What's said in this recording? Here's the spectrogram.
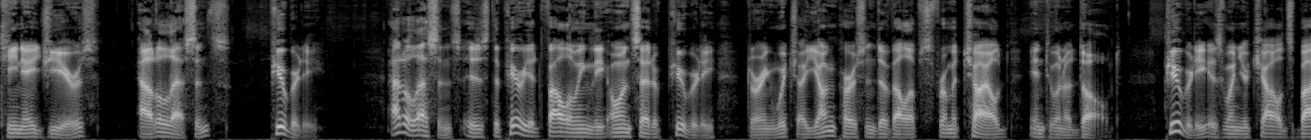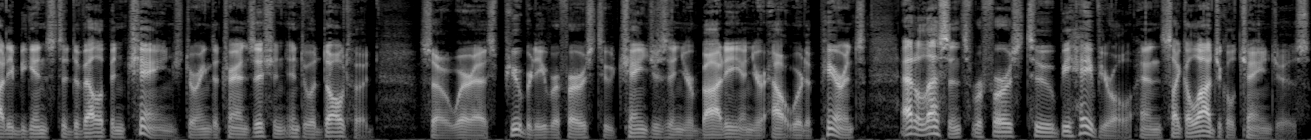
teenage years, adolescence, puberty. Adolescence is the period following the onset of puberty during which a young person develops from a child into an adult. Puberty is when your child's body begins to develop and change during the transition into adulthood. So, whereas puberty refers to changes in your body and your outward appearance, adolescence refers to behavioral and psychological changes.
